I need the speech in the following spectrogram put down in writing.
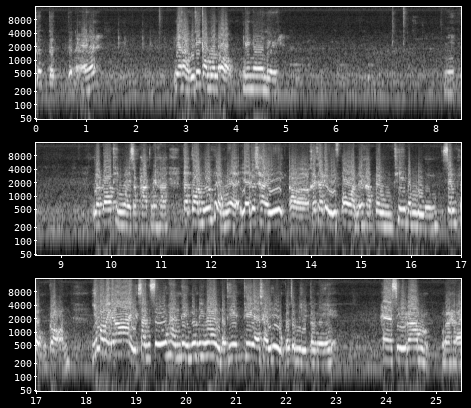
ตึ๊ดตึ๊ดเดี๋ยวนะเนี่ยค่ะวิธีการวนออกง่าย ๆเลยนี่แล้วก็ทิ้งไว้สักพักนะคะ แต่ก่อนม้วนผมเนี่ยยายจะใช้คล้ายๆกับลิฟออนนะคะ เป็นที่บำรุงเส้นผมก่อน ยี่ห้ออะไรก็ได้ซันซิลแพนทีนนู่นนี่นั่น แต่ที่ที่ยาใช้อยู่ก็จะมีตัวนี้แฮร์ซีรัมนะคะ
